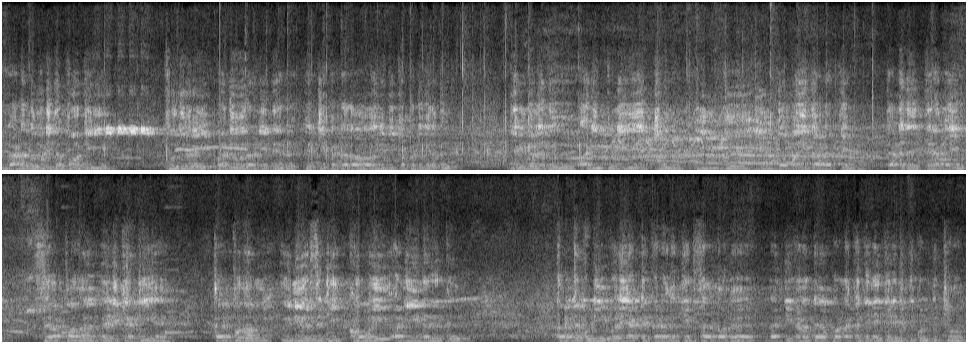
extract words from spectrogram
நடந்து முடிந்த போட்டியில் புதுகை வடுவூர் அணியினர் வெற்றி பெற்றதாக அறிவிக்கப்படுகிறது எங்களது அடிப்பினை ஏற்று இங்கு இந்த மைதானத்தில் தனது திறமையை சிறப்பாக வெளிக்காட்டிய கற்பகம் யூனிவர்சிட்டி கோவை அணியினருக்கு தட்டுக்குடி விளையாட்டுக் கழகத்தின் சார்பாக நன்றி கலந்த வணக்கத்தினை தெரிவித்துக் கொள்கின்றோம்.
